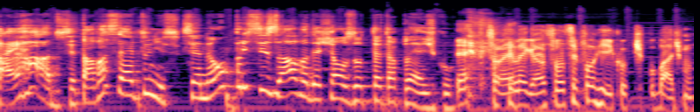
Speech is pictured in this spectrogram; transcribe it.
Tá errado, você tava certo nisso. Você não precisava deixar os outros tetraplégicos. É. Só é legal se você for rico, tipo Batman.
